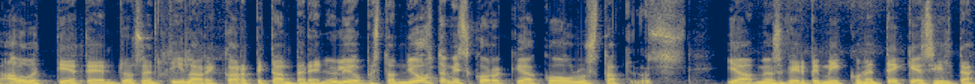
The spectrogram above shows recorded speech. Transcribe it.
aluetieteen dosentti Ilari Karpi Tampereen yliopiston johtamiskorkeakoulusta Kiitos. ja myös Virpi Mikkonen Tekesiltä.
